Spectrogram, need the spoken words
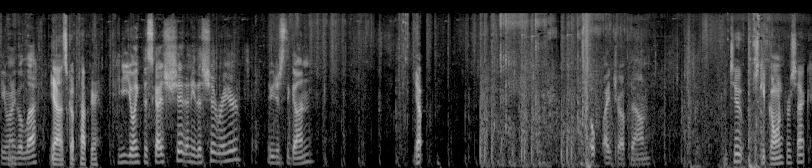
You want to go left? Yeah, let's go up top here. Can you yoink this guy's shit? Any of this shit right here? Maybe just the gun? Yep. Oh, I dropped down. Me too. Just keep going for a sec.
